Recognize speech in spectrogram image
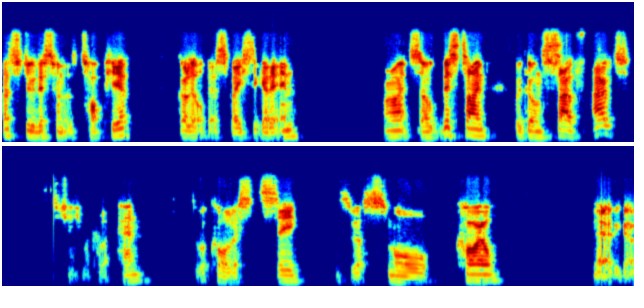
let's do this one at the top here. Got a little bit of space to get it in. All right. So this time we're going south out. Let's change my color pen. So we'll call this C. Let's do a small coil. There we go.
